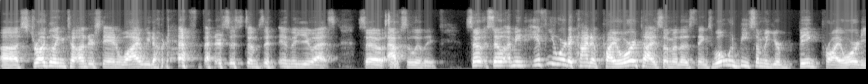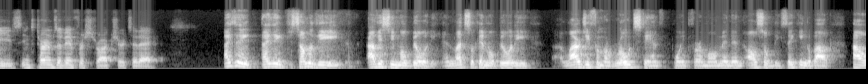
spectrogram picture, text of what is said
uh, struggling to understand why we don't have better systems in, in the US. So, absolutely. So, so I mean, if you were to kind of prioritize some of those things, what would be some of your big priorities in terms of infrastructure today? I think I think some of the obviously mobility, and let's look at mobility uh, largely from a road standpoint for a moment, and also be thinking about how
